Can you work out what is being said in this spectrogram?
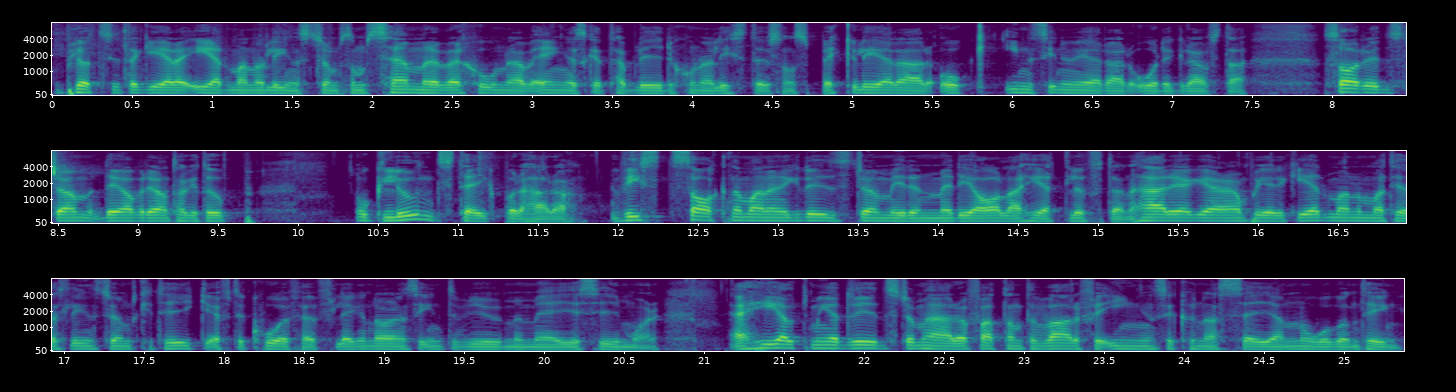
Och plötsligt agerar Edman och Lindström som sämre versioner av engelska tabloidjournalister som spekulerar och insinuerar å det grövsta. Sa Rydström, det har vi redan tagit upp. Och Lunds take på det här då? Visst saknar man Henrik Rydström i den mediala hetluften. Här reagerar han på Erik Edman och Mattias Lindströms kritik efter KFF-legendarens intervju med mig i Simor. Är helt med Rydström här och fattar inte varför ingen ska kunna säga någonting.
